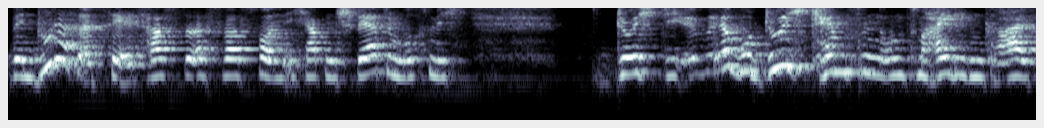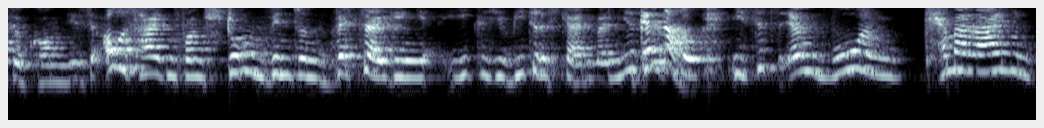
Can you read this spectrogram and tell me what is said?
Wenn du das erzählst, hast du das was von, ich habe ein Schwert und muss mich durch die, irgendwo durchkämpfen, um zum heiligen Gral zu kommen. Dieses Aushalten von Sturm, Wind und Wetter gegen jegliche Widrigkeiten. Bei mir ist Genau. das so, ich sitze irgendwo im Kämmerlein und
